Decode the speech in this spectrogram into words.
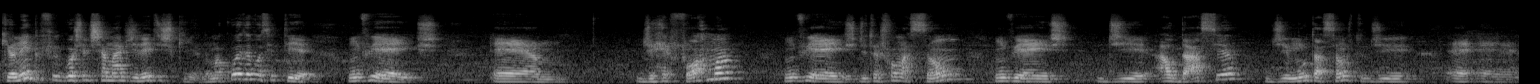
que eu nem gostaria de chamar de direita e esquerda. Uma coisa é você ter um viés é, de reforma, um viés de transformação, um viés de audácia, de mutação, de é, é,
